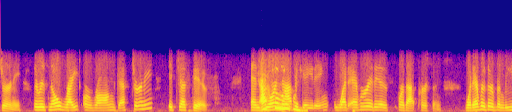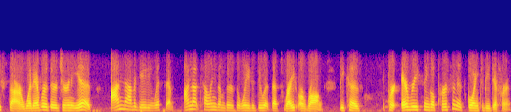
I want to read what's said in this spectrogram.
journey. There is no right or wrong death journey. It just is. And Absolutely. you're navigating whatever it is for that person, whatever their beliefs are, whatever their journey is. I'm navigating with them. I'm not telling them there's a way to do it that's right or wrong because for every single person, it's going to be different.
